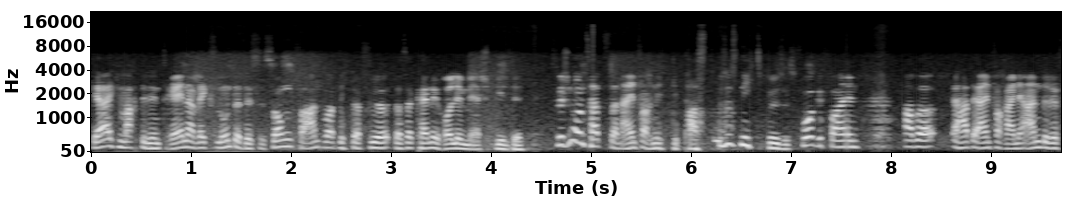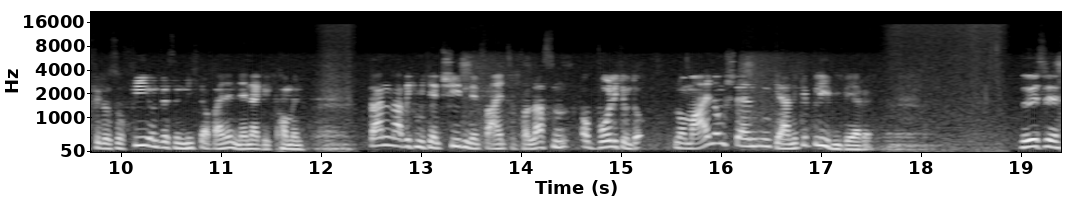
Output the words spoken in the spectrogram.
Gerch machte den Trainerwechsel unter der Saison verantwortlich dafür, dass er keine Rolle mehr spielte. Zwischen uns hat es dann einfach nicht gepasst. Es ist nichts Böses vorgefallen, aber er hatte einfach eine andere Philosophie und wir sind nicht auf einen Nenner gekommen. Dann habe ich mich entschieden, den Verein zu verlassen, obwohl ich unter normalen Umständen gerne geblieben wäre. Böse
